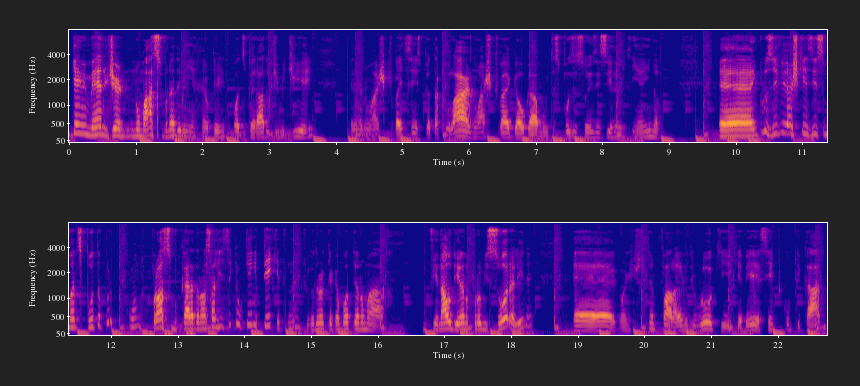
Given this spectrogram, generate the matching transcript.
game manager no máximo, né, Deminha? É o que a gente pode esperar do Jimmy G aí. É, não acho que vai ser espetacular, não acho que vai galgar muitas posições nesse ranking aí, não. É, inclusive, acho que existe uma disputa por um próximo cara da nossa lista, que é o Kenny Pickett, né? Jogador que acabou tendo uma, um final de ano promissor ali, né? É, como a gente sempre fala, ano de rookie, QB é sempre complicado,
